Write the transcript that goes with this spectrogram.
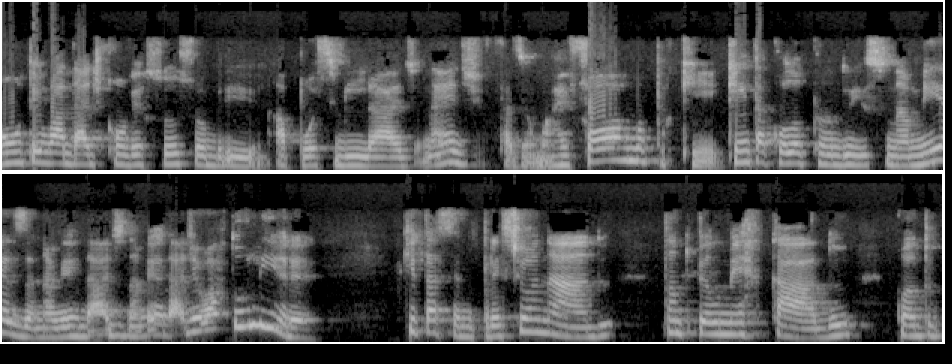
Ontem o Haddad conversou sobre a possibilidade né, de fazer uma reforma, porque quem está colocando isso na mesa, na verdade, na verdade, é o Arthur Lira, que está sendo pressionado tanto pelo mercado quanto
